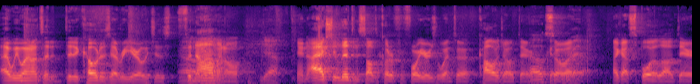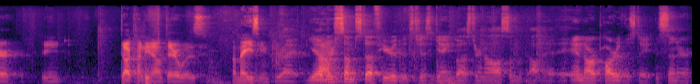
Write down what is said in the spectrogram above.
I, we went out to the, Dakotas every year, which is Oh, phenomenal. yeah. And I actually lived in South Dakota for four years. I went to college out there, Oh, okay, so right. I, I got spoiled out there. The duck hunting out there was amazing. Right. Yeah, there's Um, some stuff here that's just gangbuster and awesome uh, in our part of the state, the center.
